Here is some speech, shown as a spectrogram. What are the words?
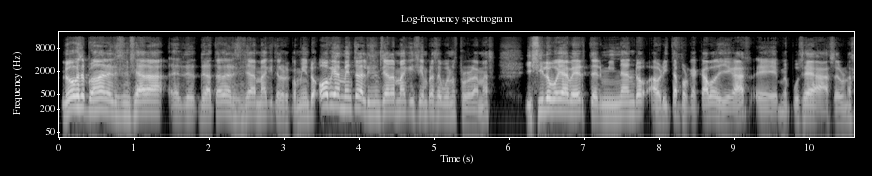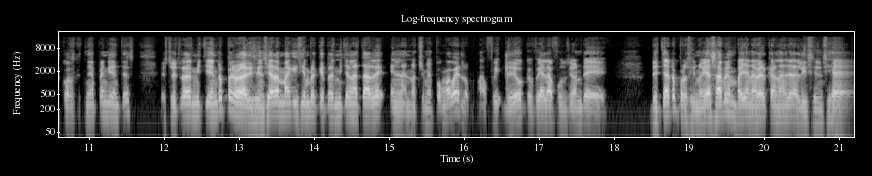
Luego ves el programa de la licenciada, eh, de, la tarde de la licenciada Maggie, te lo recomiendo. Obviamente la licenciada Maggie siempre hace buenos programas y sí lo voy a ver terminando ahorita porque acabo de llegar. Eh, me puse a hacer unas cosas que tenía pendientes. Estoy transmitiendo, pero la licenciada Maggie siempre que transmite en la tarde, en la noche me pongo a verlo. Ah, le digo que fui a la función de, de teatro, pero si no ya saben, vayan a ver el canal de la licenciada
